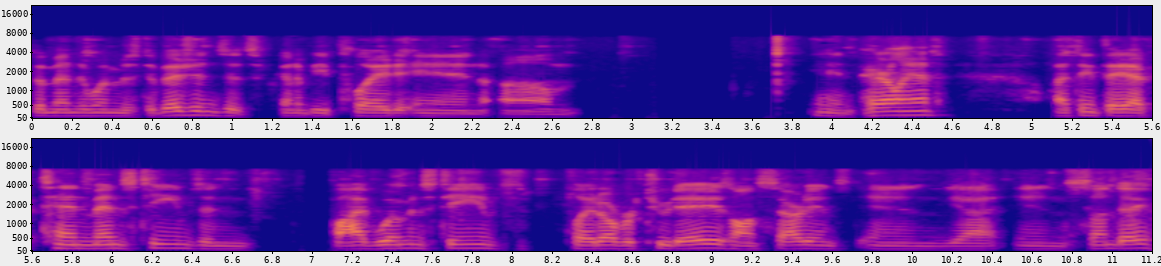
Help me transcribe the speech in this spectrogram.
the men's and women's divisions. It's going to be played in um, in Pearland. I think they have ten men's teams and five women's teams played over two days on Saturday and, and yeah in Sunday.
